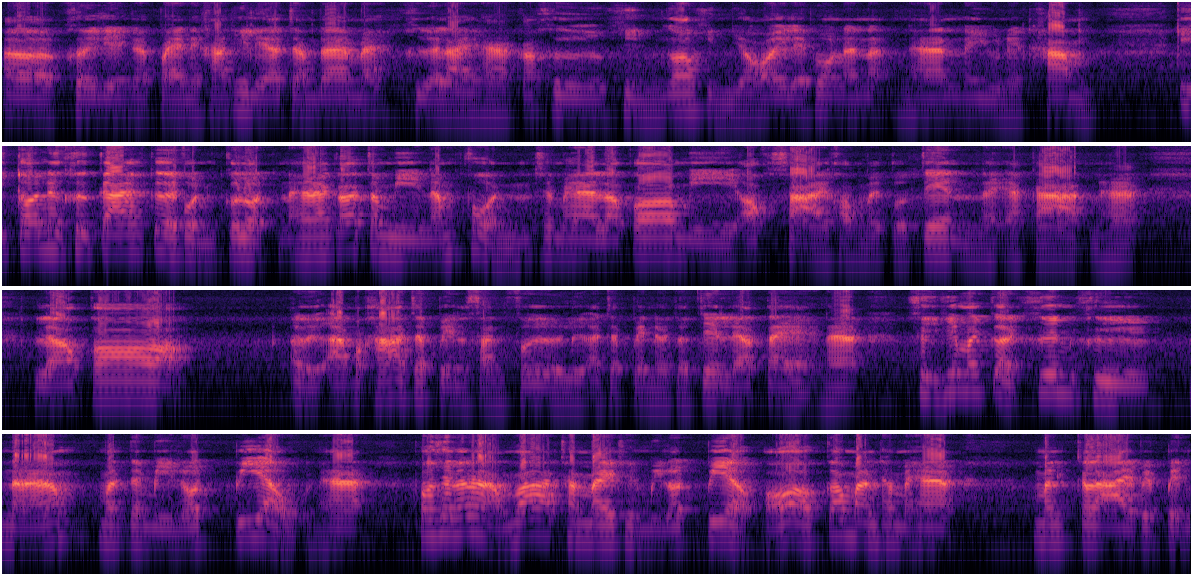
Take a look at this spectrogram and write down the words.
เออเคยเรียนกันไปในครั้งที่แล้วจำได้ไหมคืออะไรฮะก็คือหินงอกหินย้อยอะไรพวกนั้นนะฮะในอยู่ในถ้ำอีกตัวหนึ่งคือการเกิดฝนกรดนะฮะก็จะมีน้ำฝนใช่ไหมฮะแล้วก็มีออกไซด์ของไนโตรเจนในอากาศนะฮะแล้วก็เอออาบาคาอาจจะเป็นซัลเฟอร์ หรืออาจจะเป็นไนโตรเจนแล้วแต่นะฮะสิ่งที่มันเกิดขึ้นคือน้ำมันจะมีรสเปรี้ยวนะฮะเพราะฉะนั้นถามว่าทำไมถึงมีรสเปรี้ยวอ๋อก็มันทำไมฮะ มันกลายไปเป็น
